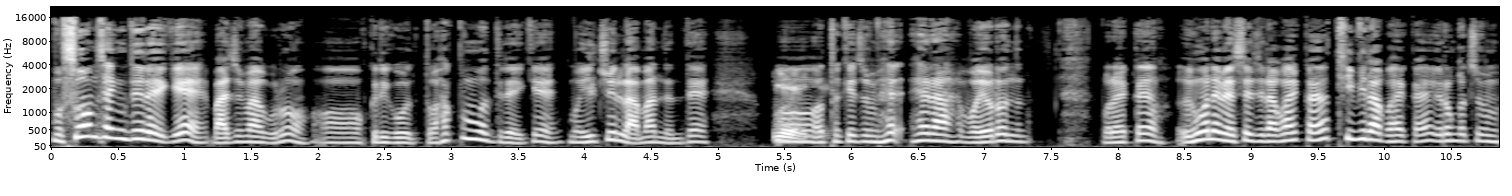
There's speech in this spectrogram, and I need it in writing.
뭐 수험생들에게 마지막으로 어 그리고 또 학부모들에게 뭐 일주일 남았는데 어, 예, 예. 어떻게 좀 해, 해라 뭐 이런 뭐랄까요 응원의 메시지라고 할까요 팁이라고 할까요 이런 것 좀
